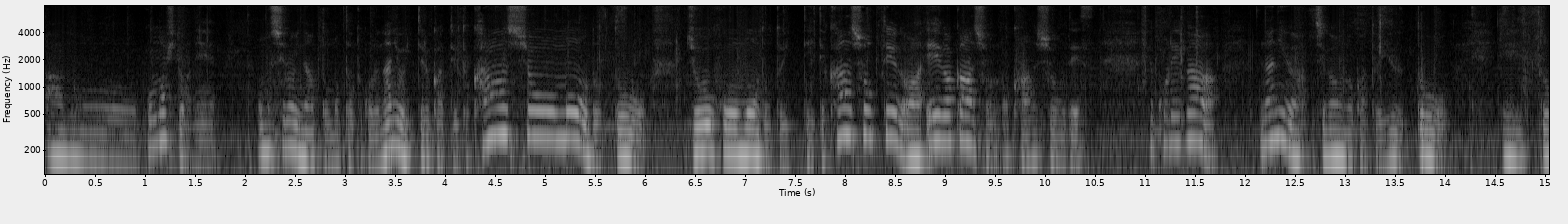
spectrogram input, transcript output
あの、この人はね面白いなと思ったところ何を言ってるかっていうと鑑賞モードと情報モードと言っていて鑑賞っていうのは映画鑑賞の鑑賞です。でこれが何が違うのかというとえ、ー、と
